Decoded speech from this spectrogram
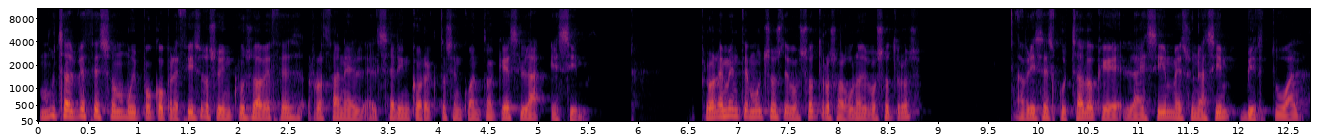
muchas veces son muy poco precisos o incluso a veces rozan el ser incorrectos en cuanto a qué es la eSIM. Probablemente muchos de vosotros o algunos de vosotros habréis escuchado que la eSIM es una SIM virtual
